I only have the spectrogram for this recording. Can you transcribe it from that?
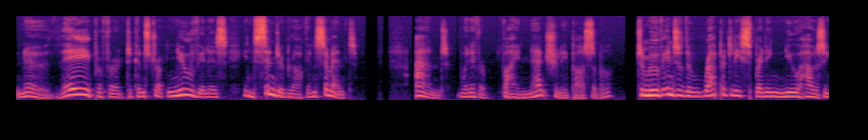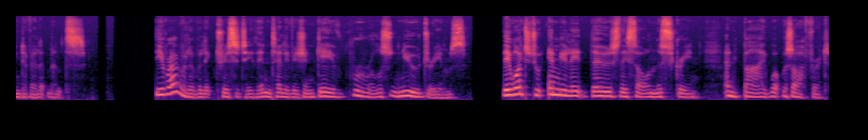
No, they preferred to construct new villas in cinder block and cement. And, whenever financially possible, to move into the rapidly spreading new housing developments. The arrival of electricity, then television, gave rurals new dreams. They wanted to emulate those they saw on the screen and buy what was offered.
